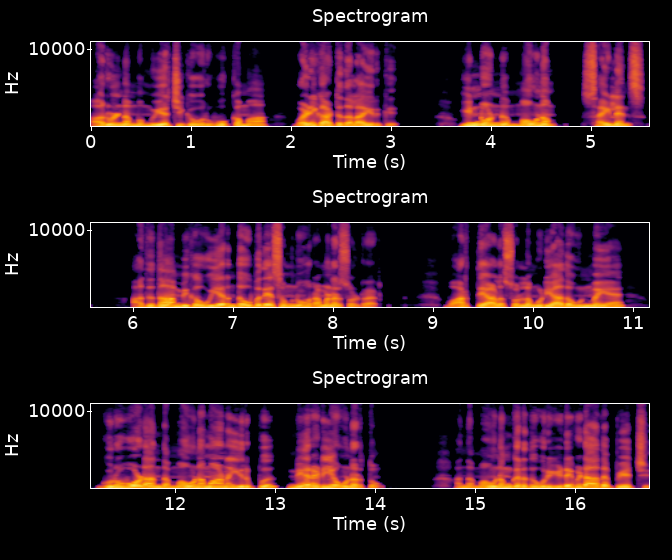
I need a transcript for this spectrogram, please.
அருள் நம்ம முயற்சிக்கு ஒரு ஊக்கமா வழிகாட்டுதலா இருக்கு. இன்னொன்னு மௌனம் சைலன்ஸ் அதுதான் மிக உயர்ந்த உபதேசம்னு ரமணர் சொல்றார். வார்த்தையால சொல்ல முடியாத உண்மைய குருவோட அந்த மௌனமான இருப்பு நேரடியா உணர்த்தும். அந்த மௌனம்ங்கிறது ஒரு இடைவிடாத பேச்சு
